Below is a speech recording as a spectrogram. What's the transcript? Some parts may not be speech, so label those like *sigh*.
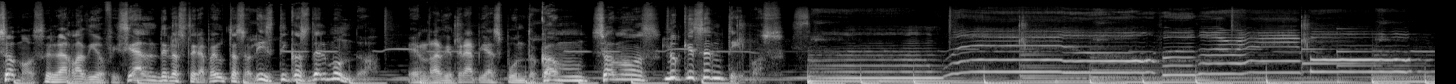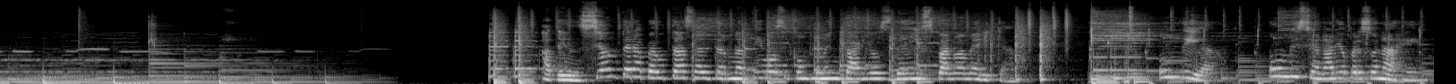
Somos la radio oficial de los terapeutas holísticos del mundo. En radioterapias.com somos lo que sentimos. Atención terapeutas alternativos y complementarios de Hispanoamérica. Un día, un visionario personaje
